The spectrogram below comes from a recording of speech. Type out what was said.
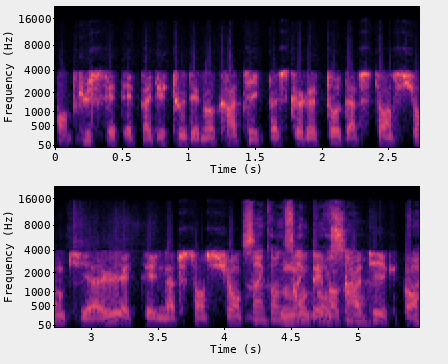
En plus, c'était pas du tout démocratique, parce que le taux d'abstention qu'il y a eu était une abstention non démocratique. Bon,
